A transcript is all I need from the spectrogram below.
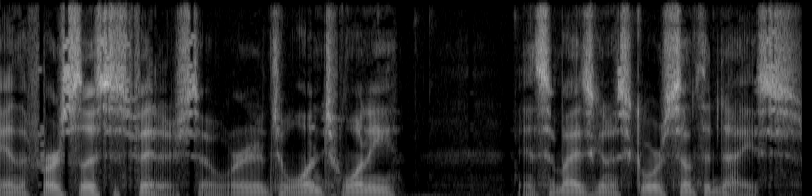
And the first list is finished. So we're into 120. And somebody's going to score something nice.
